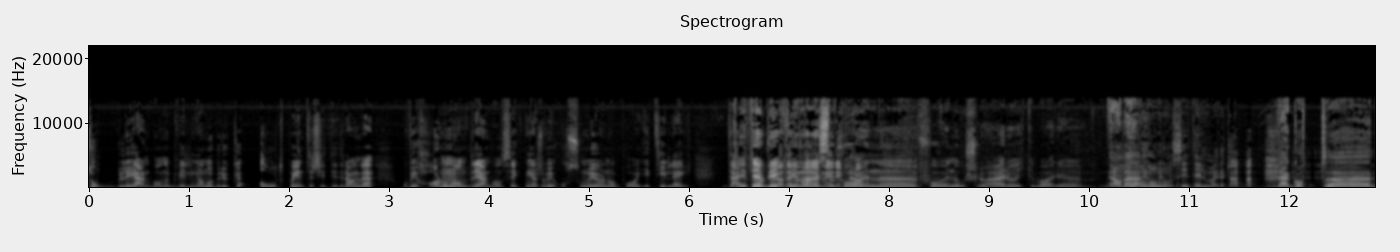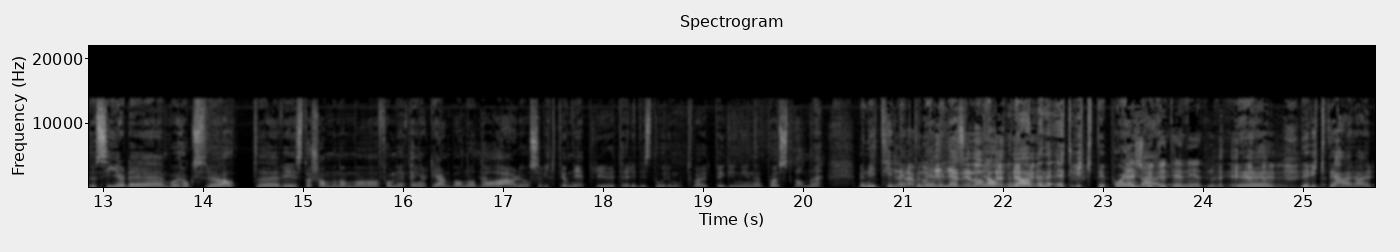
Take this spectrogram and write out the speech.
doble jernbanebevilgningene og bruke alt på intercitytriangelet. Og vi har noen mm. andre jernbanestrekninger som vi også må gjøre noe på i tillegg. Derfor Et øyeblikk, vi må nesten få inn, uh, få inn, Oslo her, og ikke bare ja, er, holde oss i Telemark. Det er godt uh, du sier det, Bård Hoksrud, at uh, vi står sammen om å få mer penger til jernbane. Og da er det også viktig å nedprioritere de store motorveiutbyggingene på Østlandet. Men i tillegg til det vil jeg ja, ja, men Et viktig poeng der. Uh, det viktige her er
